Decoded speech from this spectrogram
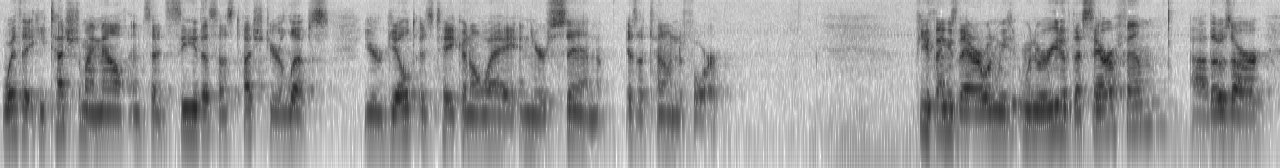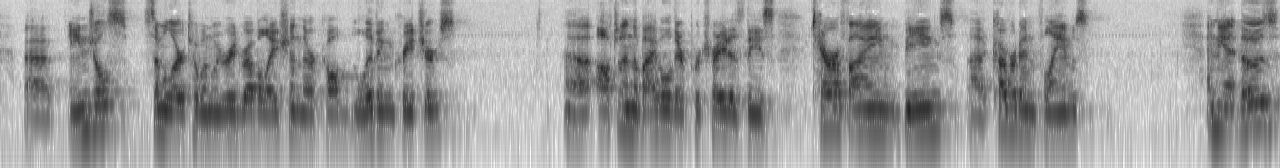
With it he touched my mouth and said, See, this has touched your lips. Your guilt is taken away, and your sin is atoned for A few things there. When we when we read of the seraphim, uh, those are uh, angels, similar to when we read Revelation. They're called living creatures. Uh, often in the Bible, they're portrayed as these terrifying beings uh, covered in flames. And yet, those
